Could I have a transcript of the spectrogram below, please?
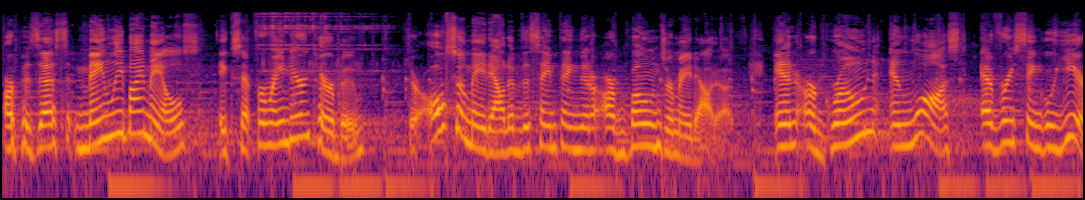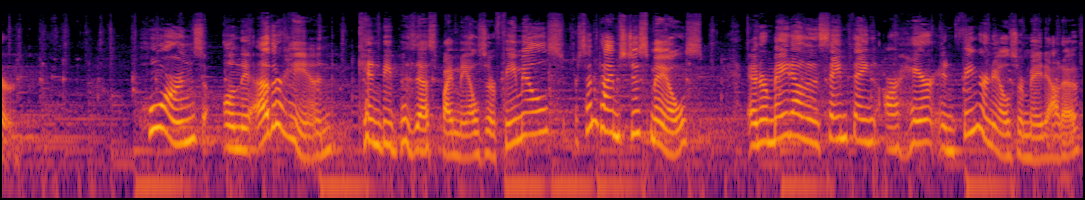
are possessed mainly by males, except for reindeer and caribou. They're also made out of the same thing that our bones are made out of, and are grown and lost every single year. Horns, on the other hand, can be possessed by males or females, or sometimes just males, and are made out of the same thing our hair and fingernails are made out of,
